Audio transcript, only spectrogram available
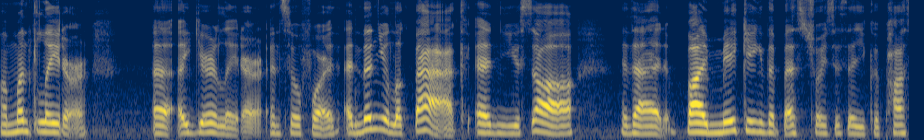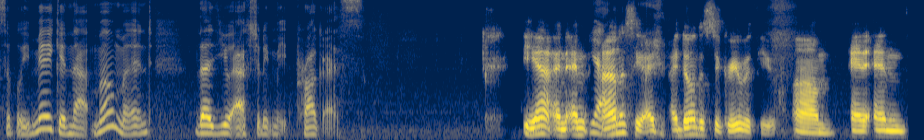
a month later a, a year later and so forth. And then you look back and you saw that by making the best choices that you could possibly make in that moment that you actually made progress. Yeah and and yeah. honestly I, I don't disagree with you. Um and and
